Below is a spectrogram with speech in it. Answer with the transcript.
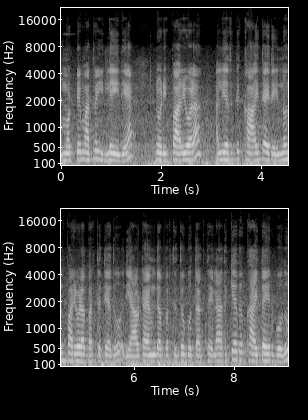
ಮೊಟ್ಟೆ ಮಾತ್ರ ಇಲ್ಲೇ ಇದೆ. ನೋಡಿ, ಪಾರಿವಾಳ, ಅಲ್ಲಿ ಅದಕ್ಕೆ ಕಾಯ್ತಾ ಇದೆ. ಇನ್ನೊಂದು ಪಾರಿವಾಳ ಬರ್ತೈತೆ ಅದು. ಅದು ಯಾವ ಟೈಮ್ದಾಗ ಬರ್ತೈತೋ ಗೊತ್ತಾಗ್ತಾ ಇಲ್ಲ. ಅದಕ್ಕೆ ಅದು ಕಾಯ್ತಾ ಇರ್ಬೋದು.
